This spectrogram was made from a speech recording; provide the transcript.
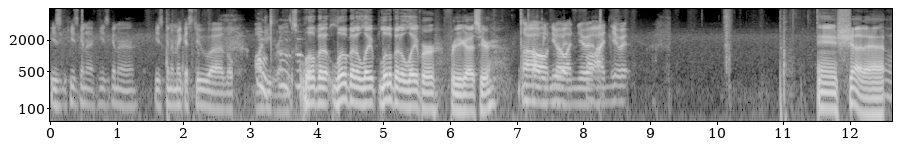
He's he's gonna he's gonna he's gonna make us do uh, the Aji runs. A little bit, a little bit of lab, little bit of labor for you guys here. Oh, we knew no, it. I knew it. I knew it. And shut up.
